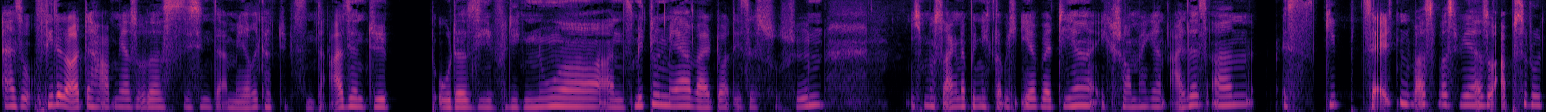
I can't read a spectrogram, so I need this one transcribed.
Also viele Leute haben ja so, dass sie sind der Amerika-Typ, sie sind der Asien-Typ oder sie fliegen nur ans Mittelmeer, weil dort ist es so schön. Ich muss sagen, da bin ich, glaube ich, eher bei dir. Ich schaue mir gern alles an. Es gibt selten was, was mir so absolut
